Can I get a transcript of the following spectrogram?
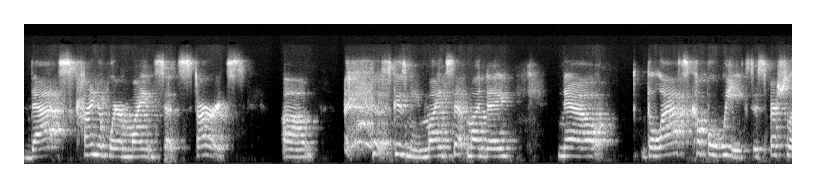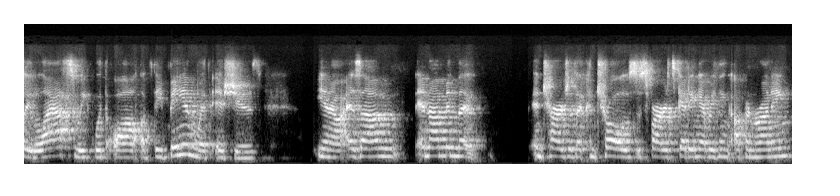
that's kind of where mindset starts. Um, excuse me, Mindset Monday. Now, the last couple weeks, especially last week with all of the bandwidth issues, you know, as I'm and I'm in the in charge of the controls as far as getting everything up and running.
